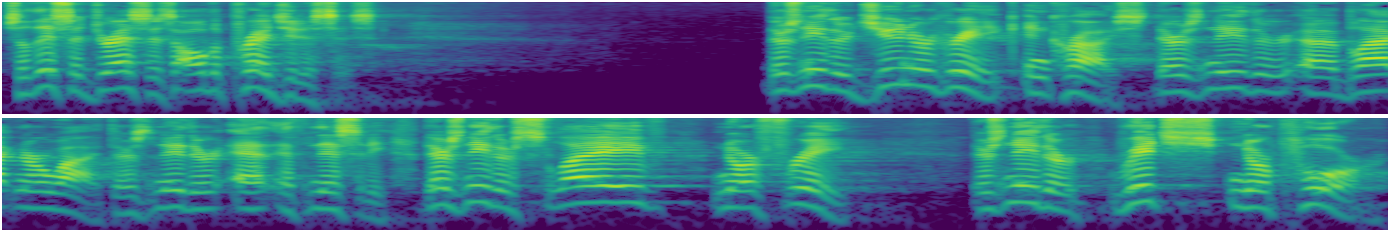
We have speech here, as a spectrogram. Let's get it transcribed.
so this addresses all the prejudices. There's neither Jew nor Greek in Christ. There's neither uh, black nor white. There's neither ethnicity. There's neither slave nor free. There's neither rich nor poor.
